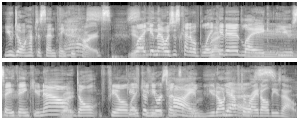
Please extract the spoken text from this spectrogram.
you don't have to send thank you Yes. cards." Yeah. Like, and that was just kind of a blanketed, like mm. you say thank you now, Right. don't feel Gift like you of need your to send time. something. You don't have to write Yes. all these out.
